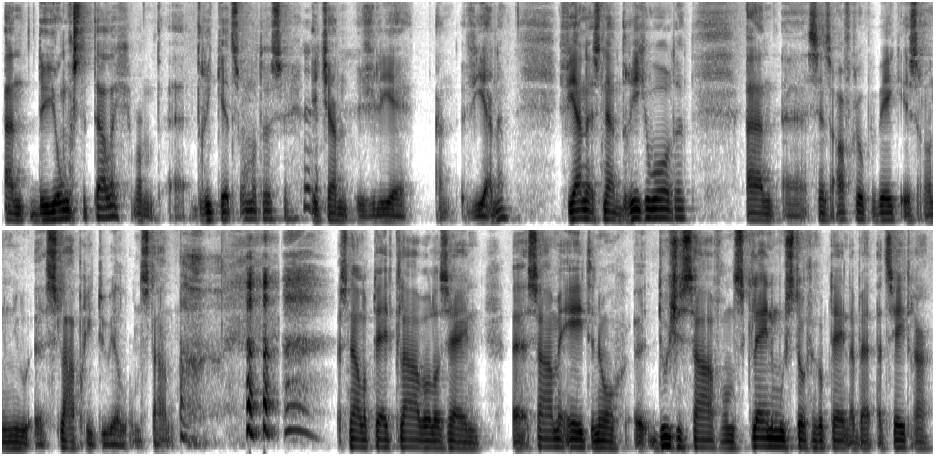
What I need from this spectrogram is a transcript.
En de jongste tellig, want eh, drie kids ondertussen. Etienne, Julien en Vienne. Vienne is net drie geworden. En eh, sinds afgelopen week is er een nieuw eh, slaapritueel ontstaan. Snel op tijd klaar willen zijn. eh, samen eten nog. douchen s'avonds. Kleine moest toch nog op tijd naar bed, et cetera.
